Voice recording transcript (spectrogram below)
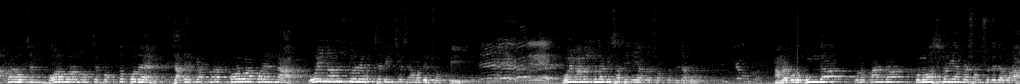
আপনারা হচ্ছেন বড় বড় মঞ্চে বক্তব্য দেন, যাদেরকে আপনারা পরোয়া করেন না, ওই মানুষগুলোই হচ্ছে দিন শেষে আমাদের শক্তি। ওই মানুষগুলাকে সাথে নিয়ে আমরা সংসদে যাব। আমরা কোনো গুন্ডা, কোনো পান্ডা কোনো অস্ত্র নিয়ে আমরা সংসদে যাব না।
